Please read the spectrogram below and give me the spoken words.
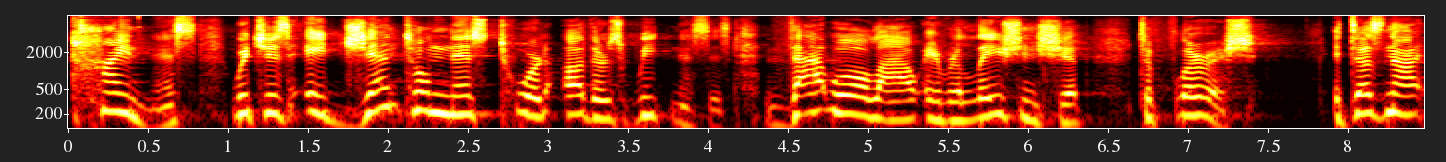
kindness, which is a gentleness toward others' weaknesses. That will allow a relationship to flourish. It does not,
